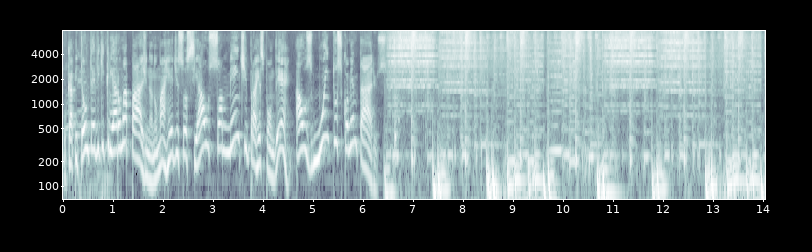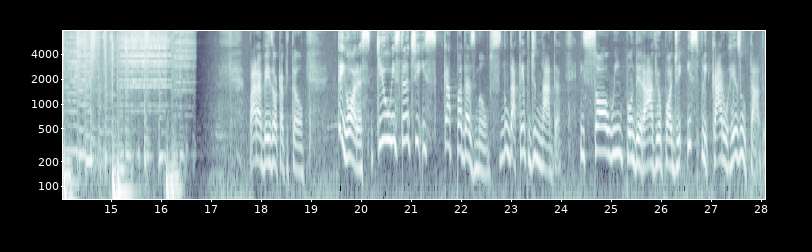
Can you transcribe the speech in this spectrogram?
o capitão teve que criar uma página numa rede social somente para responder aos muitos comentários. Parabéns ao capitão. Tem horas que o instante escapa das mãos, não dá tempo de nada. E só o imponderável pode explicar o resultado.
